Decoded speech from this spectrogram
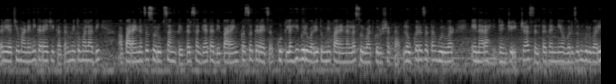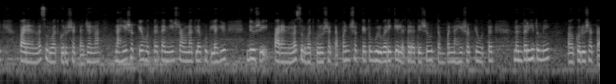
तर याची मांडणी करायची का? तर मी तुम्हाला आधी पारायणाचं स्वरूप सांगते. तर सगळ्यात आधी पारायण कसं करायचं? कुठल्याही गुरुवारी तुम्ही पारायणाला सुरुवात करू शकता. लवकरच आता गुरुवार येणार आहे. ज्यांची इच्छा असेल तर त्यांनी आवर्जून गुरुवारी पारायणाला सुरुवात करू शकता. ज्यांना नाही शक्य होत तर त्यांनी श्रावणातल्या कुठल्याही दिवशी पारायणाला सुरुवात करू शकता. पण शक्यतो गुरुवारी केलं तर अतिशय उत्तम. पण नाही शक्य होत तर नंतरही तुम्ही करू शकता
